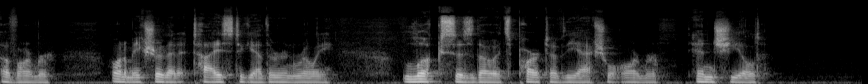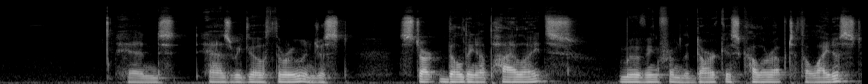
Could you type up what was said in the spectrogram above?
of armor, I want to make sure that it ties together and really looks as though it's part of the actual armor and shield. And as we go through and just start building up highlights, moving from the darkest color up to the lightest,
